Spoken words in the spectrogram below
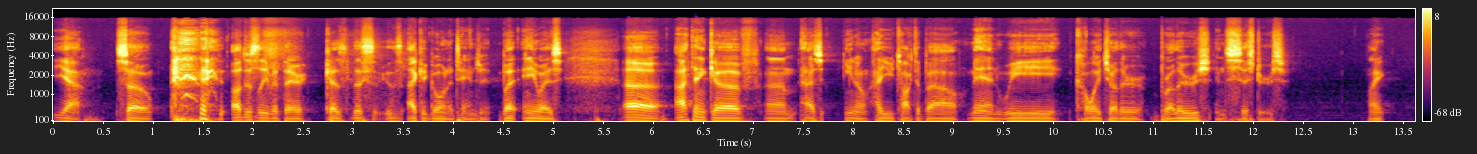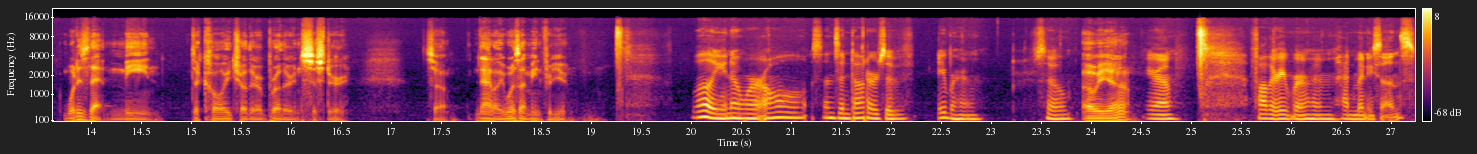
yeah so i'll just leave it there because this is i could go on a tangent. But anyways uh, i think of um, as you know how you talked about man we call each other brothers and sisters. Like what does that mean to call each other a brother and sister? So natalie what does that mean for you? Well, you know, we're all sons and daughters of Abraham. So, oh yeah? yeah, Father Abraham had many sons.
